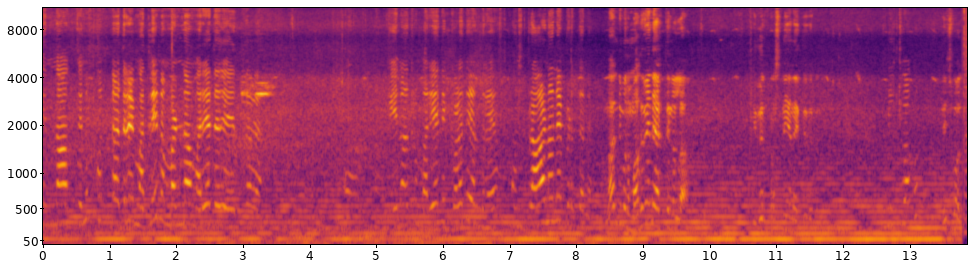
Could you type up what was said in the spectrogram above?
ಇನ್ನು ನಾಲ್ಕು ಜನಕ್ಕೆ ಗೊತ್ತಾದ್ರೆ ಮೊದಲೇ ನಮ್ಮ ಅಣ್ಣ ಮರ್ಯಾದೆ ಅಂತ ಏನಾದರೂ ಮರ್ಯಾದೆ ಕಳೆದೆ ಅಂದರೆ ಒಂದು ಪ್ರಾಣನೇ ಬಿಡ್ತಾನೆ. ನಾನು ನಿಮ್ಮನ್ನ ಮದುವೆನೇ ಆಗ್ತೀನಲ್ಲ. ಇದ್ರ ಪ್ರಶ್ನೆ ಏನೈತಿ ಇದ್ರ ನಿಜವಾಗೂ ನಿಜವಾಗ್ಲು.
